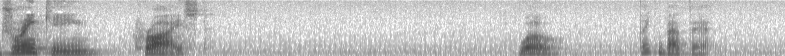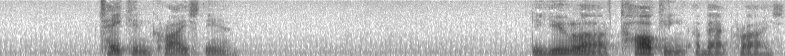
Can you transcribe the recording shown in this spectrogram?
drinking Christ? Whoa. Think about that. Taking Christ in. Do you love talking about Christ?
